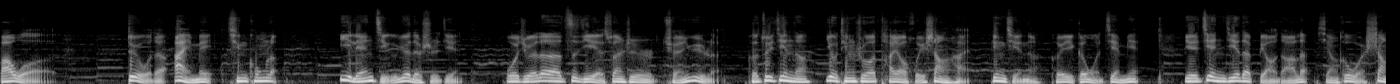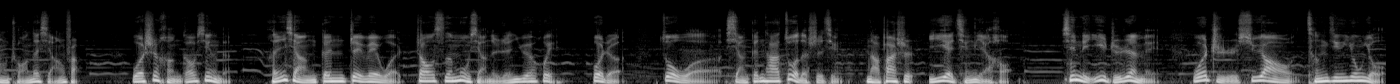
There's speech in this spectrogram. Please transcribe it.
把我对我的暧昧清空了。一连几个月的时间，我觉得自己也算是痊愈了。可最近呢，又听说他要回上海。并且呢，可以跟我见面，也间接的表达了想和我上床的想法。我是很高兴的，很想跟这位我朝思暮想的人约会，或者做我想跟他做的事情，哪怕是一夜情也好。心里一直认为，我只需要曾经拥有，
